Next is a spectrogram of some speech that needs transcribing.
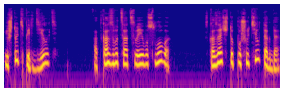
И что теперь делать? Отказываться от своего слова? Сказать, что пошутил тогда?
